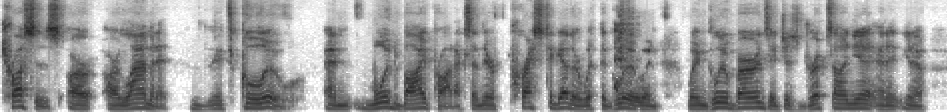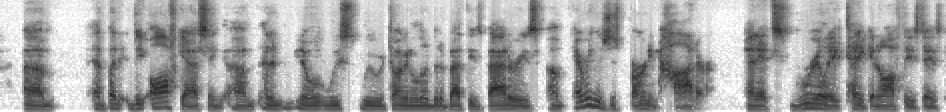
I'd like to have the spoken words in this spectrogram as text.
trusses are are laminate. It's glue and wood byproducts, and they're pressed together with the glue. And when glue burns, it just drips on you, and it you know. Um, but the off gassing, um, and you know, we we were talking a little bit about these batteries. Um, everything's just burning hotter, and it's really taken off these days.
